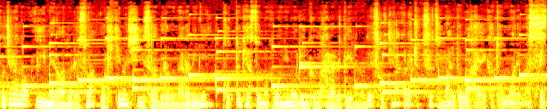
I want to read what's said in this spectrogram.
こちらの E メールアドレスは、お聞きのシーサーブログ並びに、ポッドキャストの方にもリンクが貼られているので、そちらから直接生まれた方が早いかと思われます。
